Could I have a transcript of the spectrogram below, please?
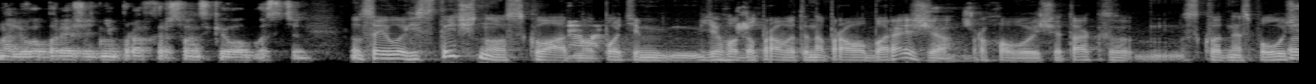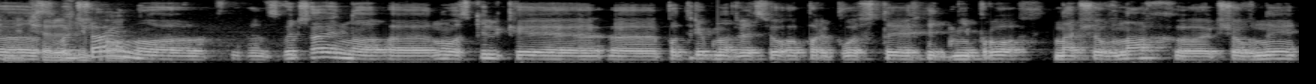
на лівобережжі Дніпра в Херсонській області. ну це і логістично складно. Потім його доправити на правобережжя, враховуючи так складне сполучення Е, через Дніпро. Звичайно, е, ну оскільки е, потрібно для цього перепливти Дніпро на човнах, е, човни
